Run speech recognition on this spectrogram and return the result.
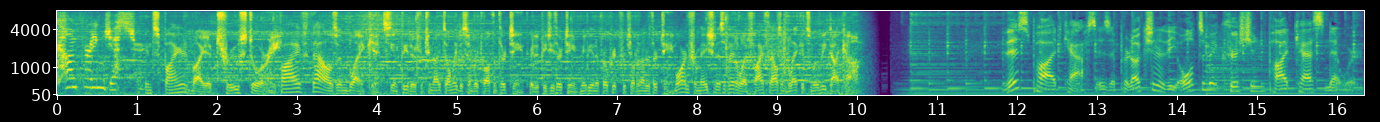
comforting gesture. Inspired by a true story. 5,000 Blankets. In theaters for two nights only, December 12th and 13th. Rated PG 13. Maybe inappropriate for children under 13. More information is available at 5000blanketsmovie.com. This podcast is a production of the Ultimate Christian Podcast Network.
